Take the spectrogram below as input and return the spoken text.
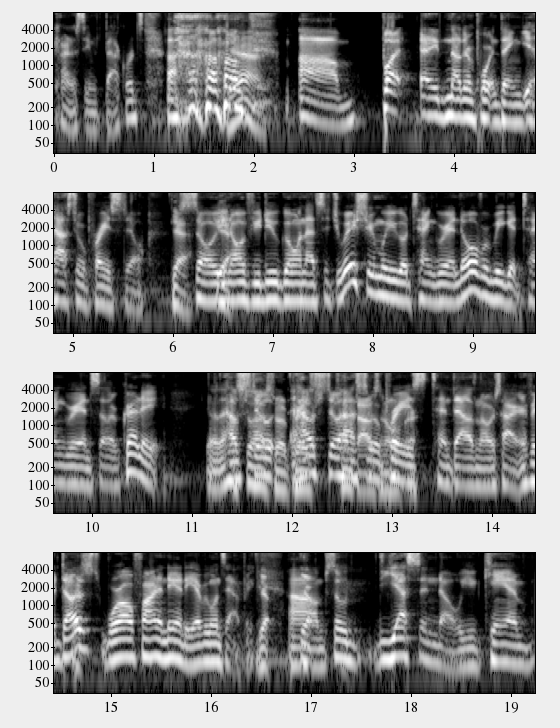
kind of seems backwards. Yeah. Um, but another important thing, it has to appraise still. Yeah, So you yeah. know, if you do go in that situation where you go ten grand over, but you get ten grand seller credit, you know the house still still, has to the appraise house still has to 10,000 appraise ten thousand dollars higher. And if it does, we're all fine and dandy. Everyone's happy. Yep, Um, yep. So yes and no, you can.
